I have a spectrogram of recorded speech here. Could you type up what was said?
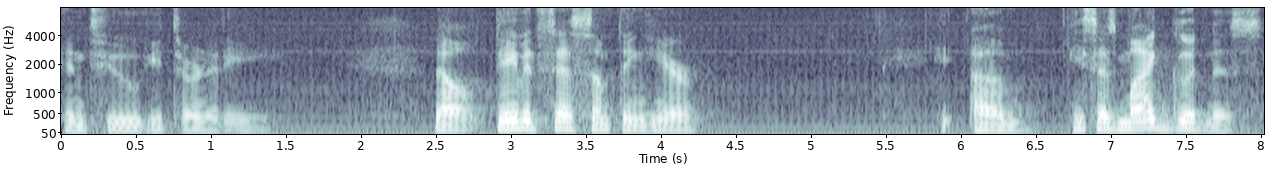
into eternity. Now, David says something here. He, um, he says, My goodness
